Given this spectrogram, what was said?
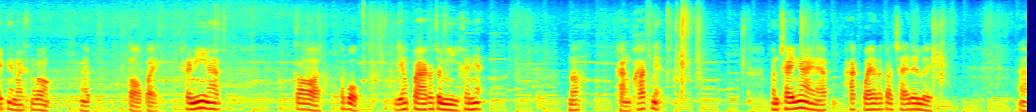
ล็กๆน้อยๆข้างนอกนะครับ ต่อไปแค่นี้นะครับ ก็ระบบเลี้ยงปลาก็จะมีแค่นี้เนาะถังพักเนี่ย มันใช้ง่ายนะครับ พักไว้แล้วก็ใช้ได้เลยอ่า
